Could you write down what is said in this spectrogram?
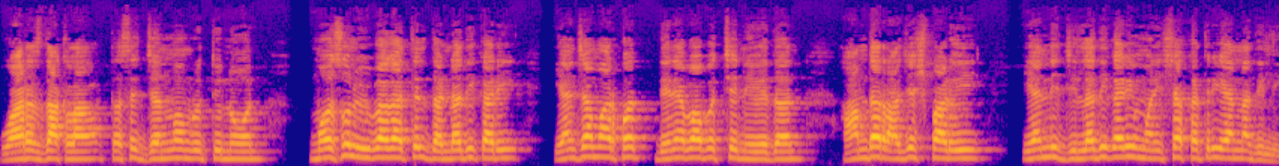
वारस दाखला तसेच जन्म मृत्यू नोंद महसूल विभागातील दंडाधिकारी यांच्यामार्फत देण्याबाबतचे निवेदन आमदार राजेश पाडवी यांनी जिल्हाधिकारी मनीषा खत्री यांना दिले.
